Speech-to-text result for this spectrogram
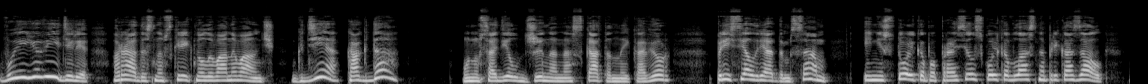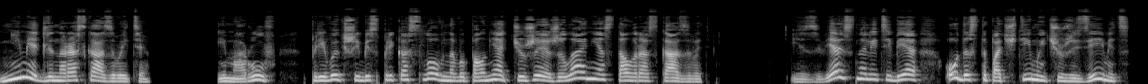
«Вы ее видели?» — радостно вскрикнул Иван Иванович. «Где? Когда?» Он усадил Джина на скатанный ковер, присел рядом сам и не столько попросил, сколько властно приказал «Немедленно рассказывайте». И Маруф, привыкший беспрекословно выполнять чужие желания, стал рассказывать. «Известно ли тебе, о достопочтимый чужеземец,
